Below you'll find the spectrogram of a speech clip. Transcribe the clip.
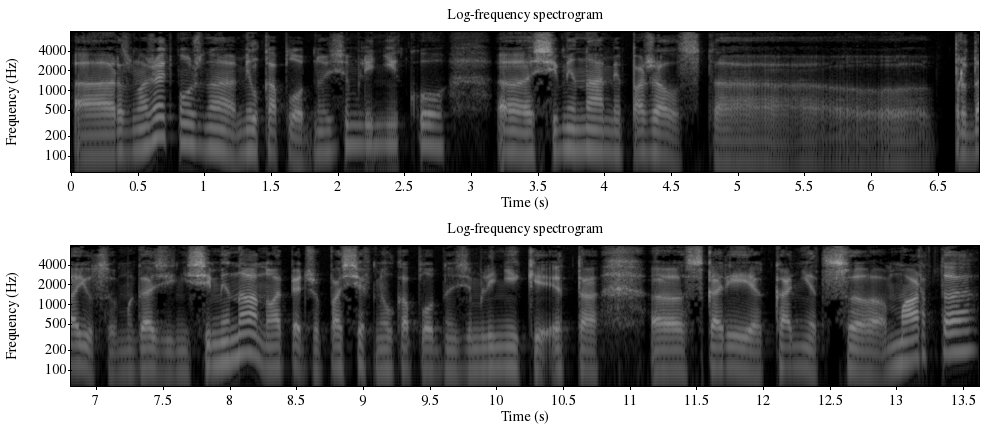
А Размножать можно мелкоплодную землянику э, семенами, пожалуйста, э, продаются в магазине семена, но опять же посев мелкоплодной земляники это э, скорее конец э, марта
